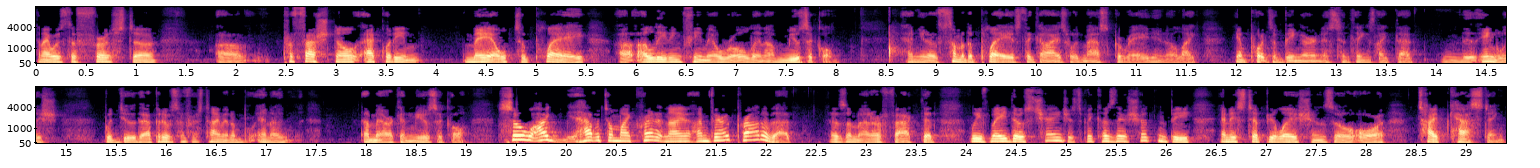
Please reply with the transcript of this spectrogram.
And I was the first uh, uh, professional equity male to play a leading female role in a musical. And you know, some of the plays, the guys would masquerade, you know, like the importance of being earnest and things like that. The English would do that, but it was the first time in a in a American musical. So I have it to my credit, and I, I'm very proud of that as a matter of fact, that we've made those changes because there shouldn't be any stipulations or, or typecasting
